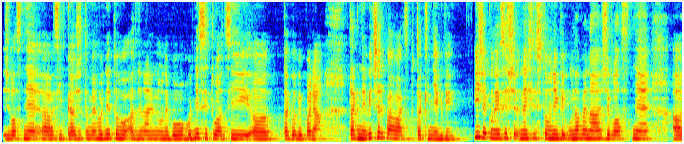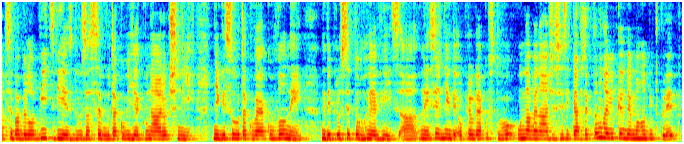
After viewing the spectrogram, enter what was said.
Když vlastně uh, říká, že tam je hodně toho adrenalinu nebo hodně situací uh, takhle vypadá, tak nevyčerpává tě to taky někdy? Víš, jako nejsi, nejsi z toho někdy unavená, že vlastně uh, třeba bylo víc výjezdů za sebou, takových jako náročných. Někdy jsou takové jako vlny, kdy prostě toho je víc a nejsi někdy opravdu jako z toho unavená, že si říkáš, tak tenhle víkend by mohl být klid?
